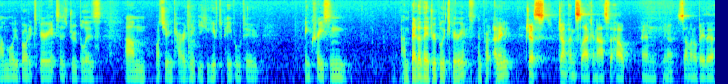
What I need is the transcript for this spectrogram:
um, all your broad experiences, Drupalers, um, what's your encouragement you could give to people to increase and um, better their Drupal experience and I productivity? just jump in Slack and ask for help, and you know someone will be there.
